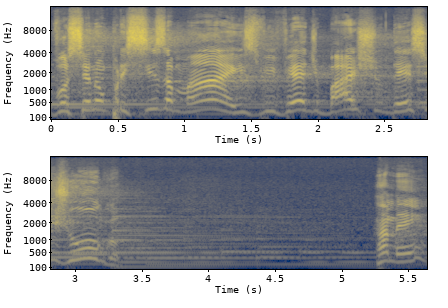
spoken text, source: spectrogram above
Você não precisa mais viver debaixo desse jugo. Amém.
